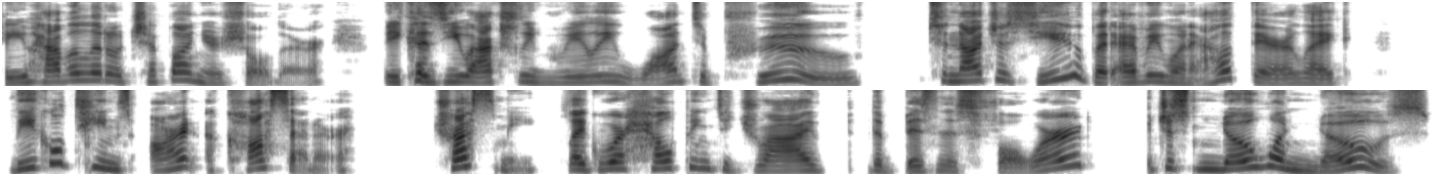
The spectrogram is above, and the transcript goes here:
you have a little chip on your shoulder because you actually really want to prove to not just you, but everyone out there, like legal teams aren't a cost center. Trust me, like we're helping to drive the business forward. Just no one knows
